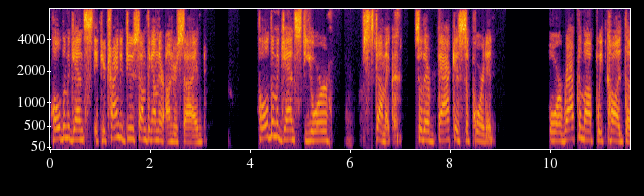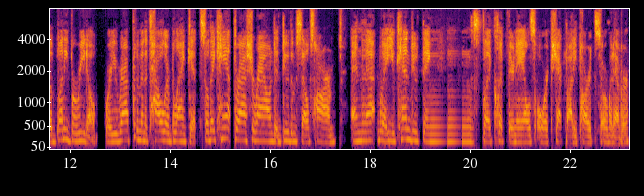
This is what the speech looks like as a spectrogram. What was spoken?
hold them against, if you're trying to do something on their underside, hold them against your stomach so their back is supported. Or wrap them up, we call it the bunny burrito, where you wrap them in a towel or blanket so they can't thrash around and do themselves harm. And that way you can do things like clip their nails or check body parts or whatever.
